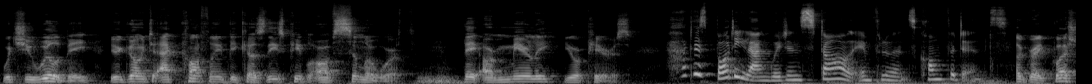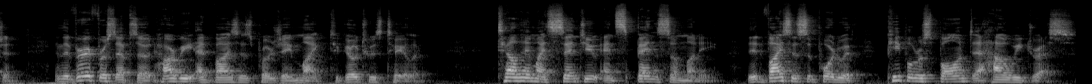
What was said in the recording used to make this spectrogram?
which you will be, you're going to act confidently because these people are of similar worth. They are merely your peers. How does body language and style influence confidence? A great question. In the very first episode, Harvey advises protege Mike to go to his tailor. Tell him I sent you and spend some money. The advice is supported with People respond to how we dress.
